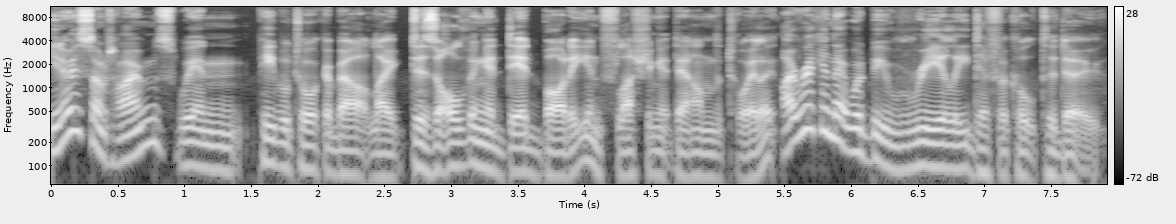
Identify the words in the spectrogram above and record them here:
You know, sometimes when people talk about like dissolving a dead body and flushing it down the toilet, I reckon that would be really difficult to do.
